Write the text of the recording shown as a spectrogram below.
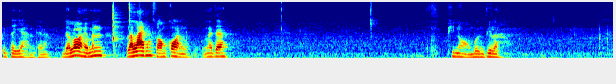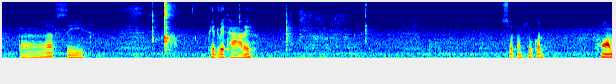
เป็นตะยานใช่นะ เดี๋ยวรอให้มันละลายทั้งสองก่อนนะจ๊ะ พี่น้องเบิ่งที่ละ ปาดสีเผ็ดเวทาเลย สดน้ำซุปกัน หอม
